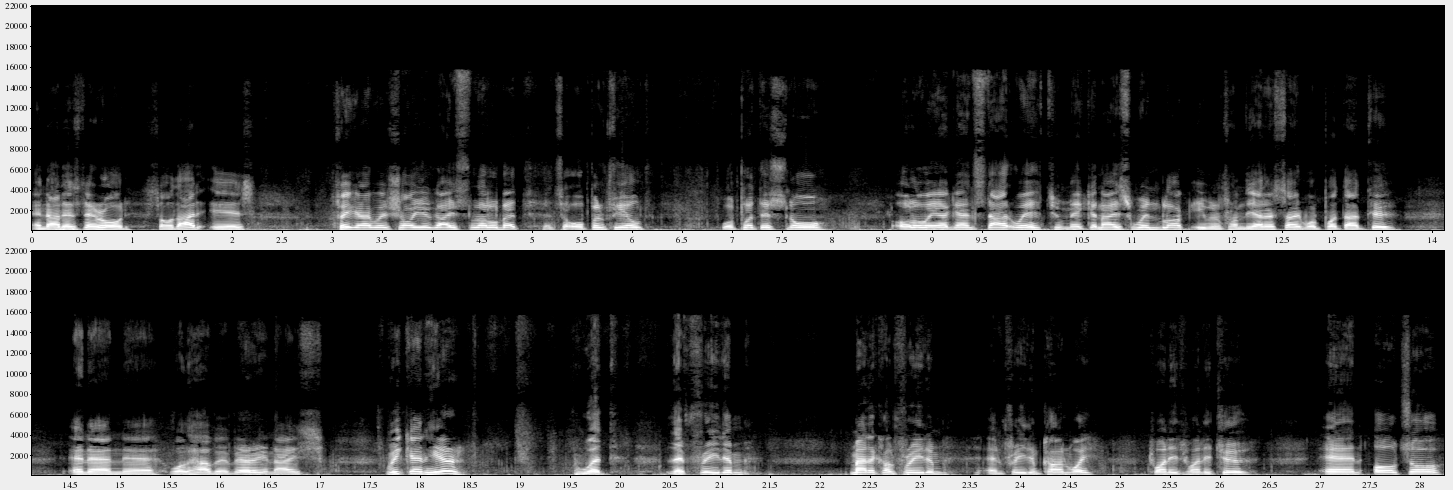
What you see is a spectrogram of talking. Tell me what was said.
And that is the road so that is figure i will show you guys a little bit. It's an open field. We'll put the snow all the way against that way to make a nice wind block. Even from the other side we'll put that too. And then uh, we'll have a very nice weekend here with the freedom medical freedom and freedom convoy 2022 and also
